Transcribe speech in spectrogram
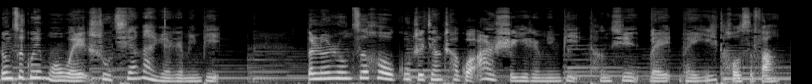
融资规模为数千万元人民币。本轮融资后，估值将超过二十亿人民币，腾讯为唯一投资方。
